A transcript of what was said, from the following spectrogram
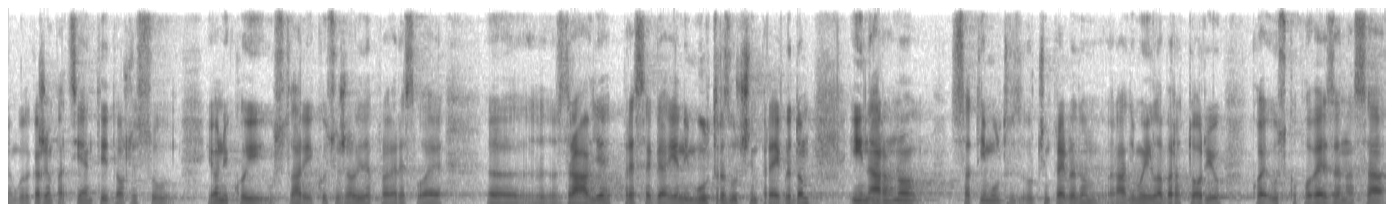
ne mogu da kažem pacijenti, došli su i oni koji u stvari koji su želeli da provere svoje e, zdravlje, pre svega jednim ultrazvučnim pregledom i naravno sa tim ultrazvučnim pregledom radimo i laboratoriju koja je usko povezana sa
